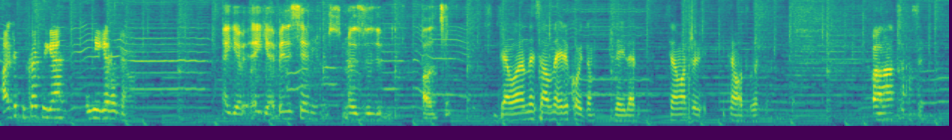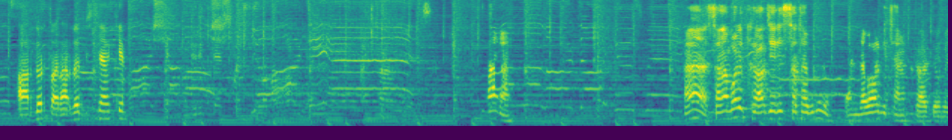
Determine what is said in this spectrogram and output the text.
Hadi Pikachu gel. Ege gel hadi. Ege, Ege beni sevmiyorsun. Özür Alacağım. Cevher'in hesabına eli koydum. Beyler. Sen varsa item atılır. Bana atsana sen. R4 var. R4 isteyen kim? Ha. Ha sana böyle kral celesi satabilirim. Bende var bir tane kral var.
